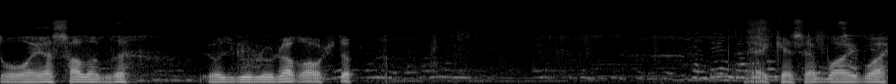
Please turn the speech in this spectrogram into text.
Doğaya salındı. Özgürlüğüne kavuştu. Herkese bay bay.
